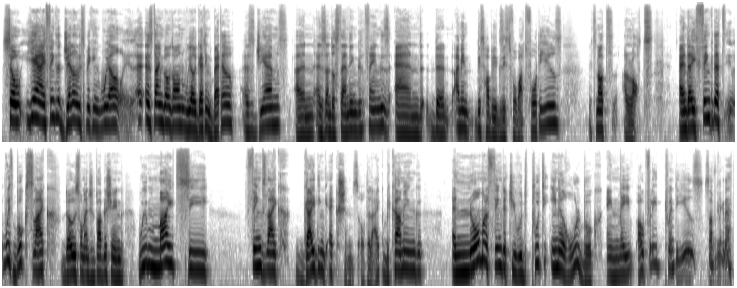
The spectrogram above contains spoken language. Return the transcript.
So yeah, I think that generally speaking, we are as time goes on, we are getting better as GMs and as understanding things. And the, I mean, this hobby exists for what forty years. It's not a lot. And I think that with books like those from Engine Publishing, we might see things like guiding actions or the like becoming a normal thing that you would put in a rule book in maybe hopefully 20 years, something like that.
